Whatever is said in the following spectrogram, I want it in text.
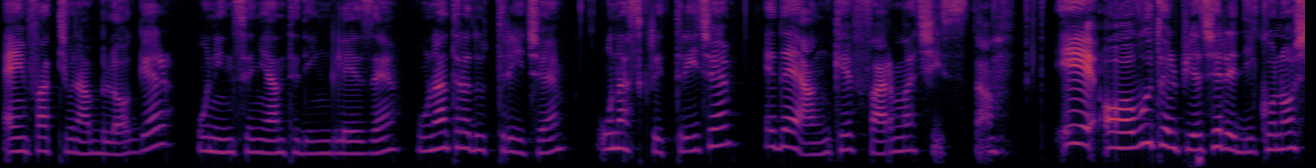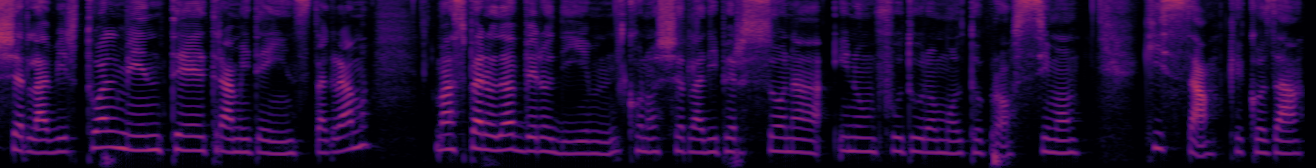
È infatti una blogger, un'insegnante di inglese, una traduttrice, una scrittrice ed è anche farmacista. E ho avuto il piacere di conoscerla virtualmente tramite Instagram, ma spero davvero di mm, conoscerla di persona in un futuro molto prossimo. Chissà che cosa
